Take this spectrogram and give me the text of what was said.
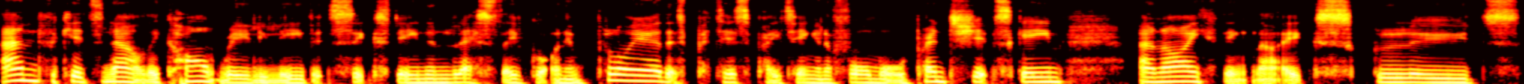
And for kids now, they can't really leave at 16 unless they've got an employer that's participating in a formal apprenticeship scheme. And I think that excludes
